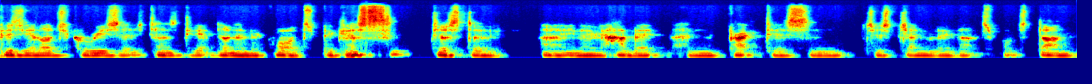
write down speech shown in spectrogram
physiological research tends to get done in the quads because just of uh, you know habit and practice and just generally that's what's done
